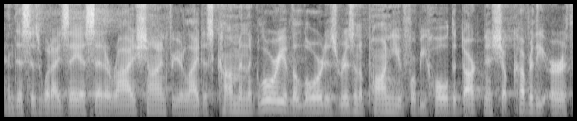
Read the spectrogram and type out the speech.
And this is what Isaiah said Arise, shine, for your light has come, and the glory of the Lord is risen upon you. For behold, the darkness shall cover the earth,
